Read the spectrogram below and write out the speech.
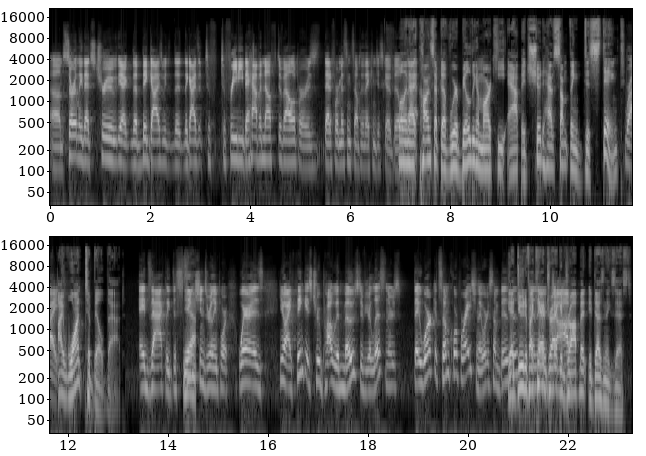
Um, certainly, that's true. Yeah, the big guys, we- the, the guys at Taf- they have enough developers that if we're missing something, they can just go build. Well, in that. that concept of we're building a marquee app, it should have something distinct. Right. I want to build that. Exactly. Distinction Distinction's really important. Whereas, you know, I think it's true probably with most of your listeners. They work at some corporation. They work at some business. Yeah, dude, if I can't drag and drop it, it doesn't exist.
